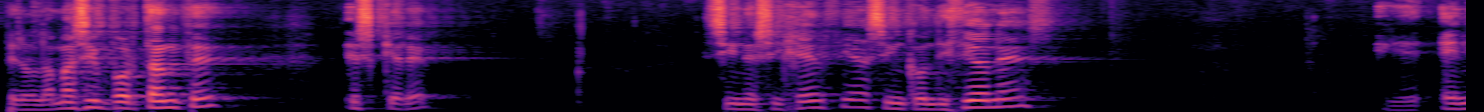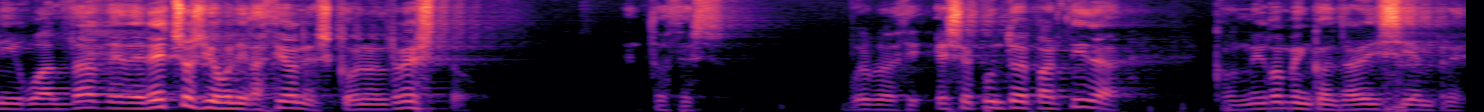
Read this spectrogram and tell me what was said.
Pero la más importante es querer. Sin exigencias, sin condiciones, en igualdad de derechos y obligaciones con el resto. Entonces, vuelvo a decir, ese punto de partida conmigo me encontraréis siempre.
